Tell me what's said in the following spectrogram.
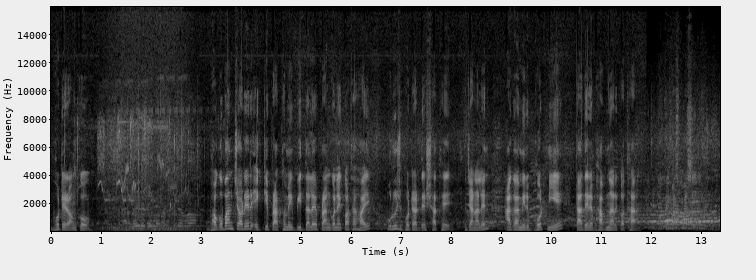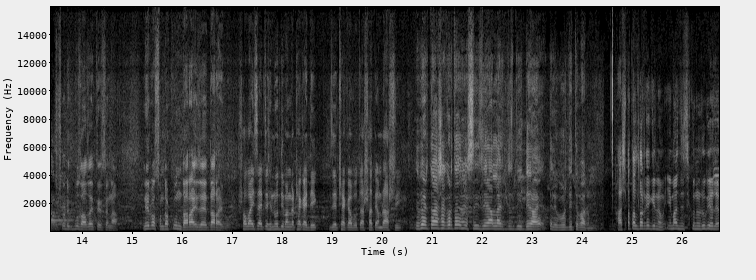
ভোটের অঙ্ক। ভগবান চরের একটি প্রাথমিক বিদ্যালয় প্রাঙ্গণে কথা হয় পুরুষ ভোটারদের সাথে। জানালেন আগামীর ভোট নিয়ে তাদের ভাবনার কথা। সঠিক বোঝা যাইতেছে না। নির্বাচনটা কোন দাঁড়ায় যায় দাঁড়াইবো। সবাই চাইতেছে নদী ভাঙ্গা ঠেকাই দেখ যে ঠেকাবো তার সাথে আমরা আসি। এবার তো আশা করতে আছি যে আল্লাহ যদি দেয় তাহলে ভোট দিতে পারব হাসপাতাল দরকার কিনো ইমার্জেন্সি কোনো রুগী হলে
